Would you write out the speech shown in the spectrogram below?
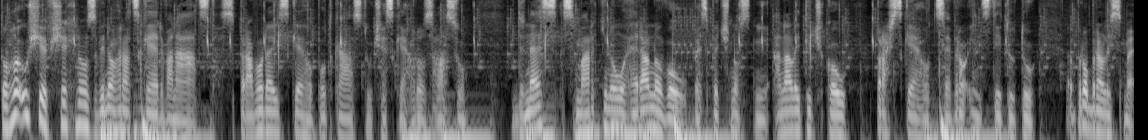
Tohle už je všechno z Vinohradské 12, z pravodajského podcastu Českého rozhlasu. Dnes s Martinou Heranovou, bezpečnostní analytičkou Pražského Cevro institutu. Probrali jsme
